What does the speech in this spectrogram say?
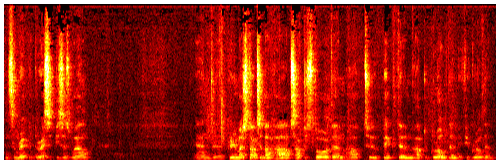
and some recipes as well and uh, pretty much talks about hops, how to store them, how to pick them, how to grow them if you grow them.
